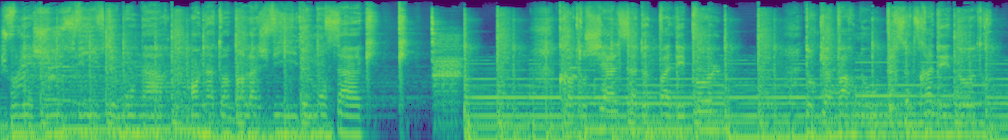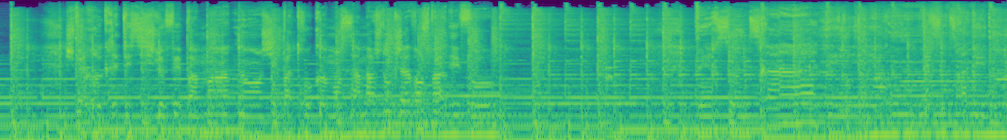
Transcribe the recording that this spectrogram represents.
Je voulais juste vivre de mon art en attendant l'âge vie de mon sac. Quand on chiale, ça donne pas d'épaule. Donc à part nous, personne sera des nôtres. Je vais regretter si je le fais pas maintenant. Je sais pas trop comment ça marche, donc j'avance par défaut. Personne sera des sera des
